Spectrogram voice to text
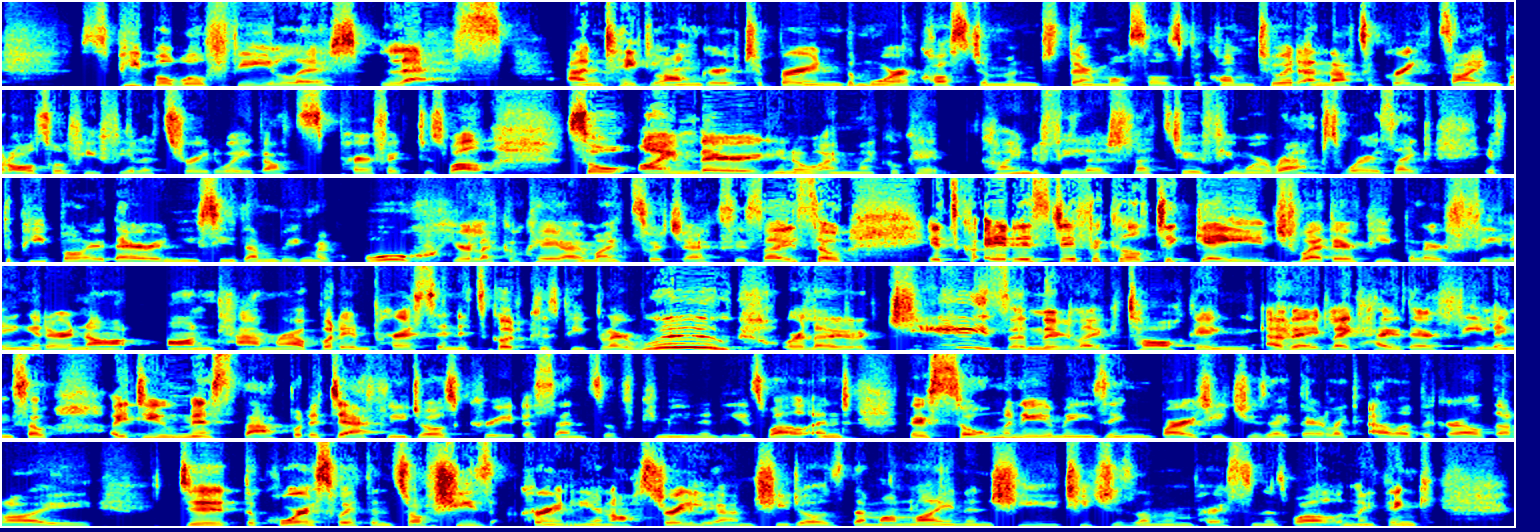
people will feel it less and take longer to burn the more accustomed their muscles become to it and that's a great sign. But also if you feel it straight away that's perfect as well. So i'm there you know i'm like okay kind of feel it. Let's do a few more reps. Whereas like if the people are there and you see them being like oh you're like okay i might switch exercise. So it's it is difficult to gauge whether people are feeling it or not on camera but in person it's good because people are woo! or like jeez and they're like talking about like how they're feeling. So i do miss that but it definitely does create create a sense of community as well. And there's so many amazing barre teachers out there, like Ella, the girl that I did the course with and stuff. She's currently in australia and she does them online and she teaches them in person as well. And i think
